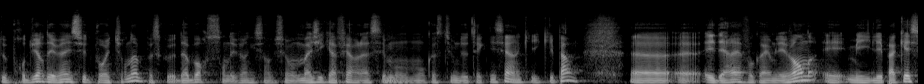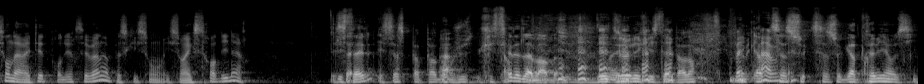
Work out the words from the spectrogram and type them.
de produire des vins issus de pourriture noble, parce que d'abord, ce sont des vins qui sont absolument magiques à faire. Là, c'est mon, mon costume de technicien hein, qui, qui parle. Euh, euh, et derrière, il faut quand même les vendre. Et, mais il n'est pas question d'arrêter de produire ces vins-là, parce qu'ils sont, ils sont extraordinaires. Et ça, Christelle? Et ça se pardon, Ah, juste. Christelle a de la barbe. Désolé, Christelle, pardon. Mais, ça, se, ça se garde très bien aussi.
